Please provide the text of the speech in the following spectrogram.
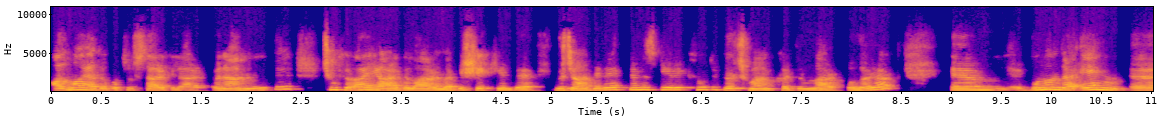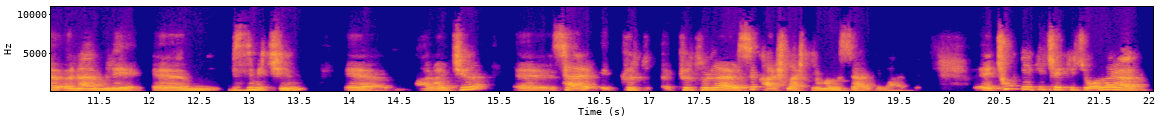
Almanya'da bu tür sergiler önemliydi. Çünkü ön yargılarla bir şekilde mücadele etmemiz gerekiyordu göçmen kadınlar olarak. Bunun da en e, önemli bizim için e, aracı e, kültürler arası karşılaştırmalı sergilerdi. Çok ilgi çekici olarak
